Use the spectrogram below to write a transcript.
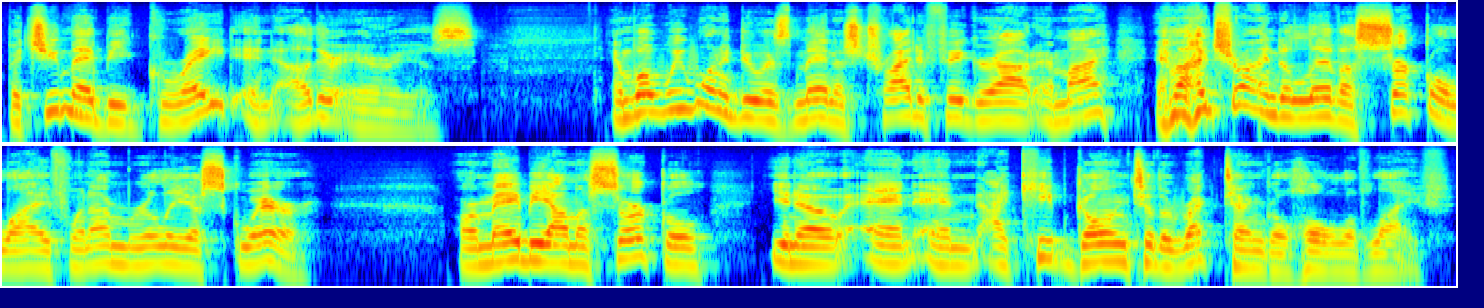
but you may be great in other areas. And what we want to do as men is try to figure out am I am I trying to live a circle life when I'm really a square? Or maybe I'm a circle, you know, and, and I keep going to the rectangle hole of life.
